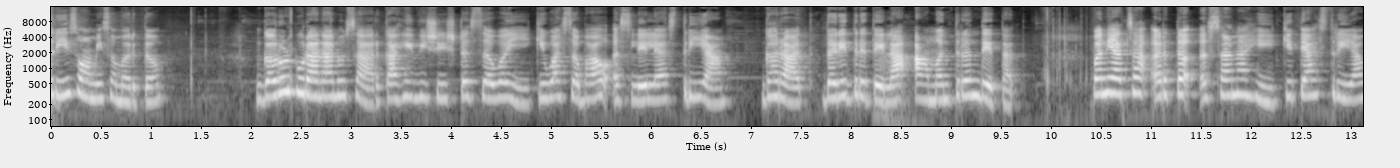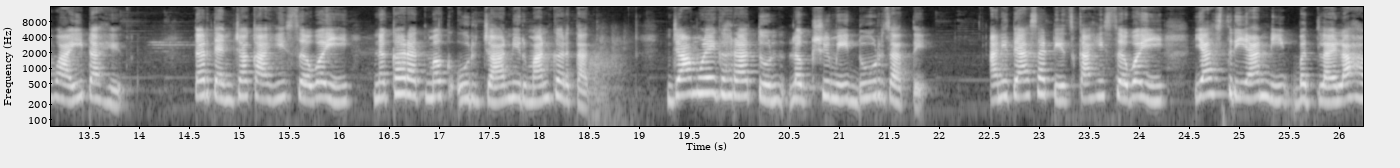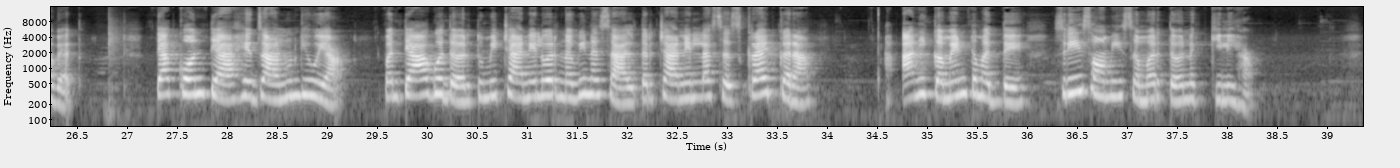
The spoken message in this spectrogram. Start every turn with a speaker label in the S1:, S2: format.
S1: श्री स्वामी समर्थ. गरुड पुराणानुसार काही विशिष्ट सवयी किंवा स्वभाव असलेल्या स्त्रिया घरात दरिद्रतेला आमंत्रण देतात. पण याचा अर्थ असा नाही की त्या स्त्रिया वाईट आहेत. तर त्यांच्या काही सवयी नकारात्मक ऊर्जा निर्माण करतात ज्यामुळे घरातून लक्ष्मी दूर जाते आणि त्यासाठीच काही सवयी या स्त्रियांनी बदलायला हव्यात. त्या कोणत्या हे जाणून घेऊया. पण त्या अगोदर तुम्ही चॅनेलवर नवीन असाल तर चॅनेलला सबस्क्राईब करा आणि कमेंटमध्ये श्री स्वामी समर्थ नक्की लिहा.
